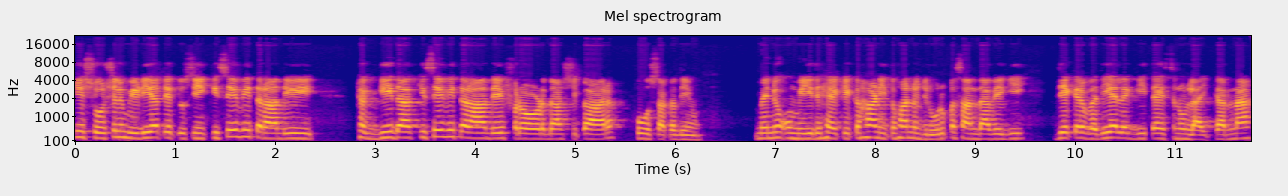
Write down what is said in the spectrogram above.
ਕਿ ਸੋਸ਼ਲ ਮੀਡੀਆ ਤੇ ਤੁਸੀਂ ਕਿਸੇ ਵੀ ਤਰ੍ਹਾਂ ਦੀ ਠੱਗੀ ਦਾ, ਕਿਸੇ ਵੀ ਤਰ੍ਹਾਂ ਦੇ ਫਰਾਡ ਦਾ ਸ਼ਿਕਾਰ ਹੋ ਸਕਦੇ ਹੋ। ਮੈਨੂੰ ਉਮੀਦ ਹੈ ਕਿ ਕਹਾਣੀ ਤੁਹਾਨੂੰ ਜ਼ਰੂਰ ਪਸੰਦ ਆਵੇਗੀ। ਜੇਕਰ ਵਧੀਆ ਲੱਗੀ ਤਾਂ ਇਸ ਨੂੰ ਲਾਈਕ ਕਰਨਾ।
